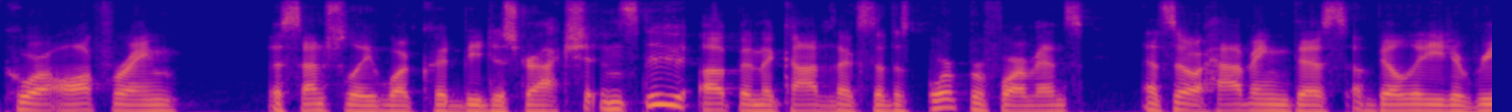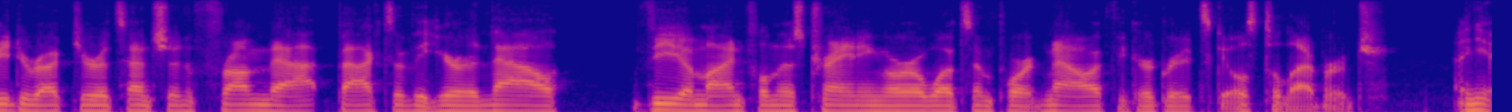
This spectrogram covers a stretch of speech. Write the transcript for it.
who are offering essentially what could be distractions up in the context of the sport performance. And so having this ability to redirect your attention from that back to the here and now via mindfulness training or what's important now, I think are great skills to leverage. And you,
